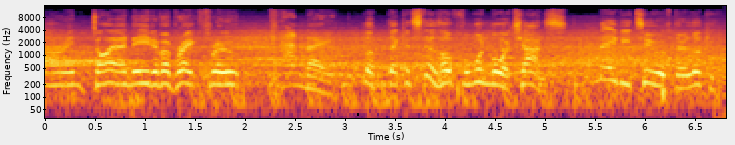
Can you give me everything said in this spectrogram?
Are in dire need of a breakthrough. Can they? Look, they can still hope for one more chance. Maybe two if they're lucky.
